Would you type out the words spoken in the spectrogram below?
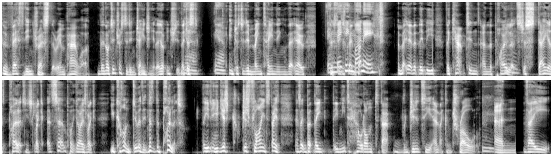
the vested interests that are in power, they're not interested in changing it. They're not interested. They're yeah, just yeah. interested in maintaining that, you know, In making money. and The, the, the, captains and the pilots Mm. just stay as pilots. And it's like, at a certain point, guys, like, you can't do anything. They're the pilot. You, you just just fly in space. And it's like, but they, they need to hold on to that rigidity and that control. Mm. And they,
